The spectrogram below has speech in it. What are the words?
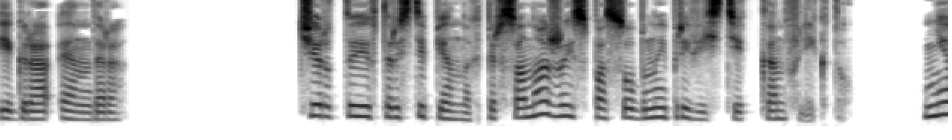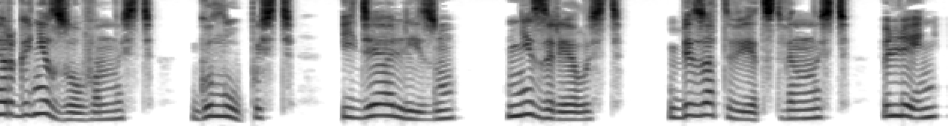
Игра Эндера. Черты второстепенных персонажей способны привести к конфликту. Неорганизованность, глупость, идеализм, незрелость, безответственность, лень,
